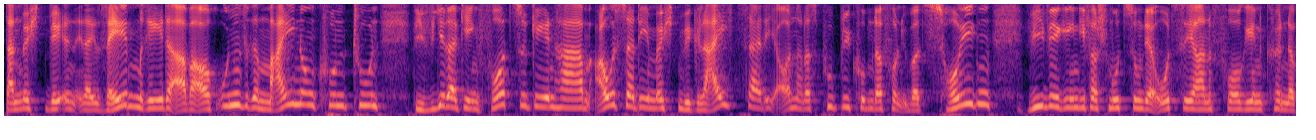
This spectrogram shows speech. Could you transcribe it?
dann möchten wir in, in derselben Rede aber auch unsere Meinung kundtun, wie wir dagegen vorzugehen haben. Außerdem möchten wir gleichzeitig auch noch das Publikum davon überzeugen, wie wir gegen die Verschmutzung der Ozeane vorgehen können. Da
